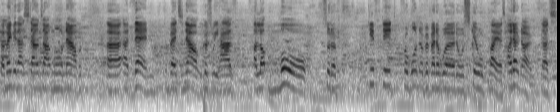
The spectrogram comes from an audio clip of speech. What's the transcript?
but maybe that stands out more now uh, uh, then compared to now because we have a lot more sort of gifted, for want of a better word, or skilled players. I don't know. That's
